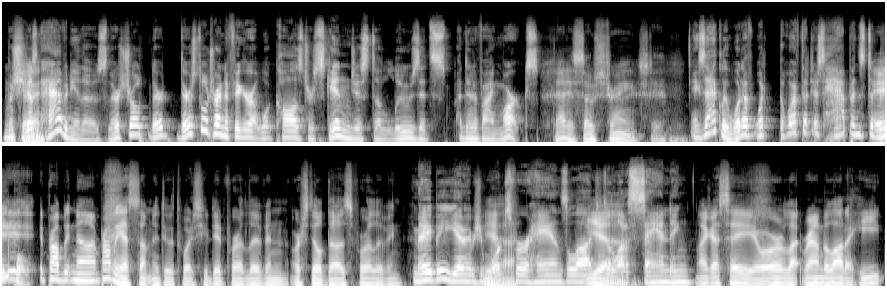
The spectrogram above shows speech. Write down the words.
but she doesn't have any of those. They're still they're they're still trying to figure out what caused her skin just to lose its identifying marks. That is so strange, dude. Exactly. What if what what if that just happens to It, people? it- it probably no, it probably has something to do with what she did for a living or still does for a living. maybe yeah, maybe she works for her hands a lot. She did a lot of sanding. Like I say, or around a lot of heat.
